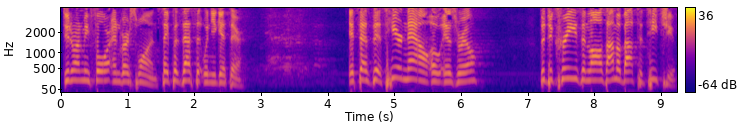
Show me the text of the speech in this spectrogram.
Deuteronomy 4 and verse 1. Say possess it when you get there. It says this, Hear now, O Israel, the decrees and laws I'm about to teach you.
